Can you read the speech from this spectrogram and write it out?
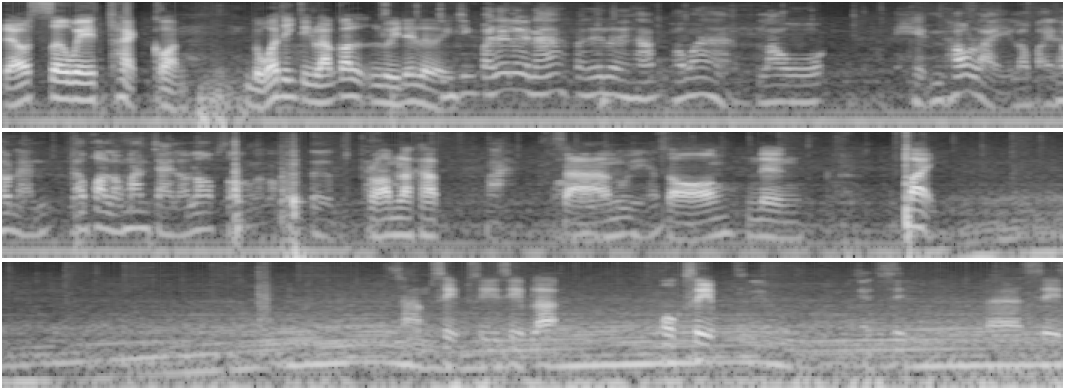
เดี๋ยว Survey Track ก่อน หรือว่าจริง ๆ แล้วก็ลุยได้เลย จริง ๆ ไปได้เลยนะ ไปได้เลยครับ เพราะว่าเราเห็นเท่าไหร่เราไปเท่านั้น แล้วพอเรามั่นใจแล้วรอบสองเราก็ค่อยเติม พร้อมแล้วครับมาสามลุยครับสองหนึ่งไปสามสิบสี่สิบละหกสิบเจ็ดสิบแปดสิบ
